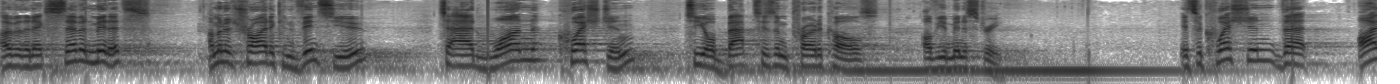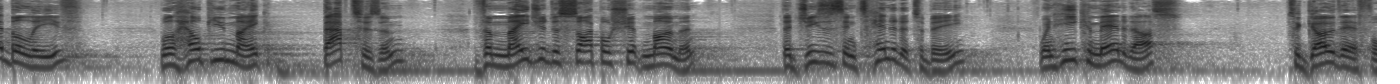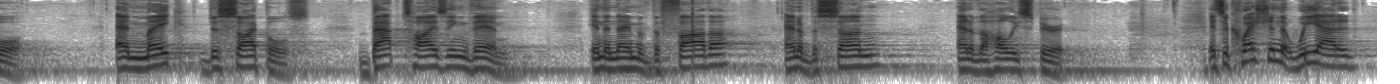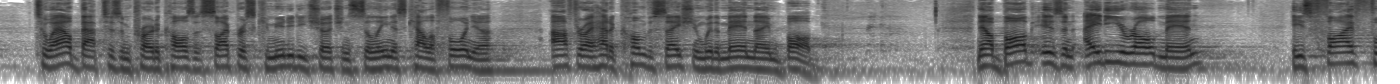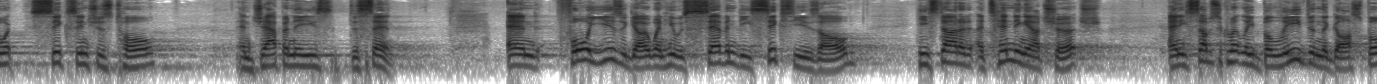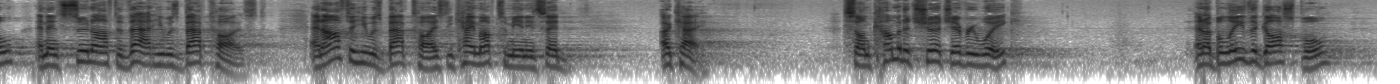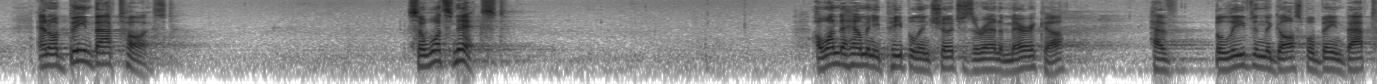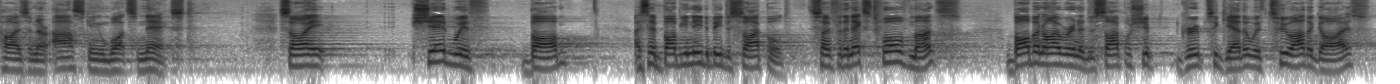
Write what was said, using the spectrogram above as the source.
over the next seven minutes, I'm going to try to convince you to add one question to your baptism protocols of your ministry. It's a question that I believe will help you make baptism the major discipleship moment that Jesus intended it to be when he commanded us to go, therefore, and make disciples, baptizing them in the name of the Father and of the Son and of the Holy Spirit. It's a question that we added to our baptism protocols at Cypress Community Church in Salinas, California, after I had a conversation with a man named Bob. Now, Bob is an 80 year old man. He's five foot six inches tall and Japanese descent. And four years ago, when he was 76 years old, he started attending our church and he subsequently believed in the gospel. And then soon after that, he was baptized. And after he was baptized, he came up to me and he said, Okay, so I'm coming to church every week and I believe the gospel and I've been baptized. So, what's next? I wonder how many people in churches around America have believed in the gospel, been baptized, and are asking what's next. So, I shared with Bob, I said, Bob, you need to be discipled. So, for the next 12 months, Bob and I were in a discipleship group together with two other guys,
